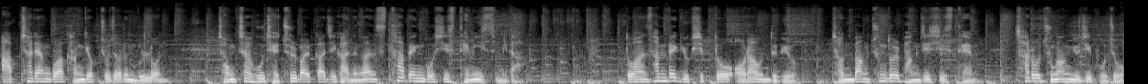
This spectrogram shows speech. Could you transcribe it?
앞 차량과 간격 조절은 물론 정차 후 재출발까지 가능한 스탑앤고 시스템이 있습니다. 또한 360도 어라운드 뷰, 전방 충돌 방지 시스템, 차로 중앙 유지 보조,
